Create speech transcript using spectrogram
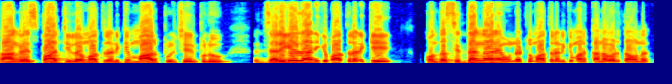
కాంగ్రెస్ పార్టీలో మాత్రానికి మార్పులు చేర్పులు జరిగేదానికి మాత్రానికి కొంత సిద్ధంగానే ఉన్నట్లు మాత్రానికి మనకు కనబడతా ఉన్నది.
